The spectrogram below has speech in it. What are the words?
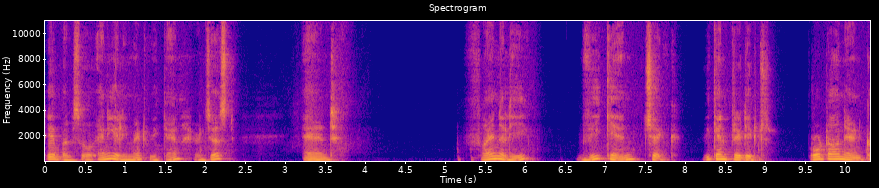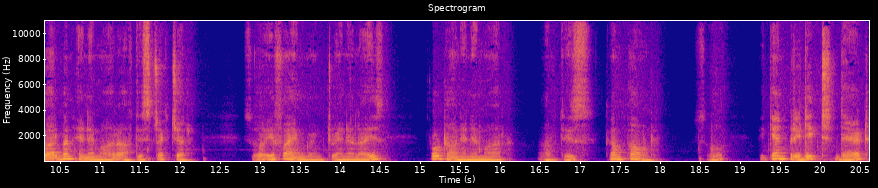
table. So any element we can adjust and finally we can check we can predict proton and carbon NMR of this structure. So if I am going to analyze proton NMR of this compound so we can predict that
